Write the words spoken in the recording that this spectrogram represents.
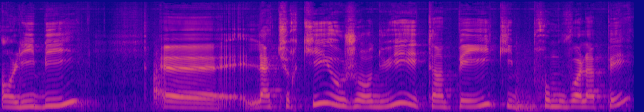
en Libye. Euh, la Turquie aujourd'hui est un pays qui promouvoit la paix?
